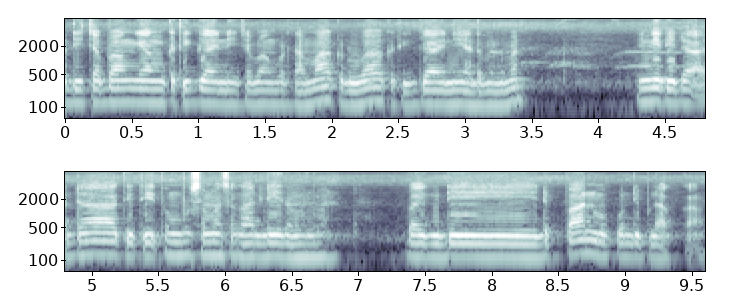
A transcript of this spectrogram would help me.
di cabang yang ketiga ini cabang pertama kedua ketiga ini ya teman-teman. Ini tidak ada titik tumbuh sama sekali teman-teman. Baik di depan maupun di belakang.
